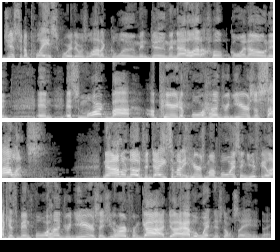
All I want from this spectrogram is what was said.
just at a place where there was a lot of gloom and doom and not a lot of hope going on. And, and it's marked by a period of 400 years of silence. Now, I don't know, today somebody hears my voice and you feel like it's been 400 years since you heard from God. Do I have a witness? Don't say anything.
